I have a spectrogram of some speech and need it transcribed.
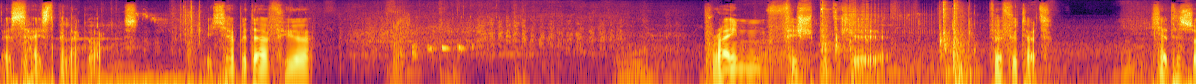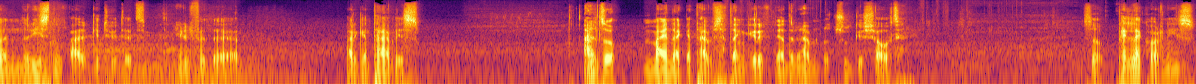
Es heißt Pelagornis. Ich habe dafür Prime Fisch mitge verfüttert. Ich hätte so einen Riesenwal getötet mit Hilfe der Argentavis. Also, mein Argentavis hat angegriffen, die anderen haben nur zugeschaut. So, Pelacornis?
